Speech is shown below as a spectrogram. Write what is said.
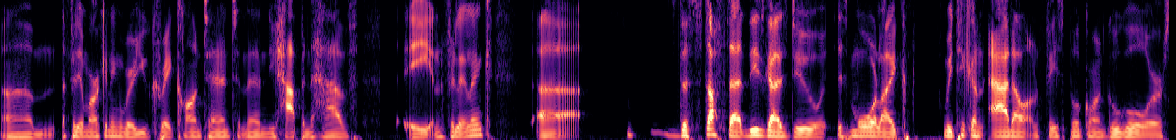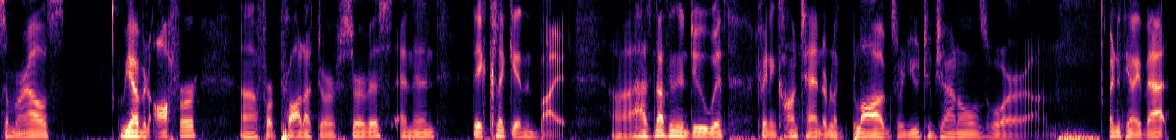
um, affiliate marketing where you create content and then you happen to have a, an affiliate link. Uh, the stuff that these guys do is more like we take an ad out on facebook or on google or somewhere else. We have an offer uh, for a product or service and then they click in and buy it. Uh, has nothing to do with creating content or like blogs or YouTube channels or um, anything like that.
